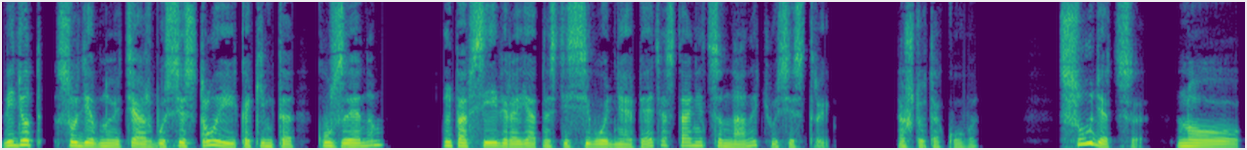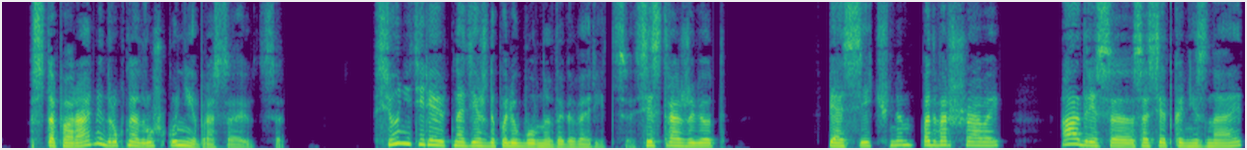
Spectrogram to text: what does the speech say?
ведет судебную тяжбу с сестрой и каким-то кузеном, и, по всей вероятности, сегодня опять останется на ночь у сестры. А что такого? Судятся, но с топорами друг на дружку не бросаются. Все не теряют надежды полюбовно договориться. Сестра живет в Пясечном под Варшавой. Адреса соседка не знает.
